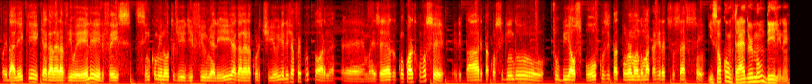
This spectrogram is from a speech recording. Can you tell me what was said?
Foi dali que, que a galera viu ele, ele fez cinco minutos de, de filme ali, a galera curtiu e ele já foi pro Thor, né? É, mas é, eu concordo com você. Ele tá, ele tá conseguindo subir aos poucos e tá formando uma carreira de sucesso, sim. Isso ao contrário do irmão dele, né?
